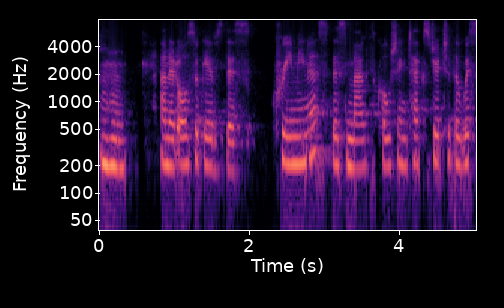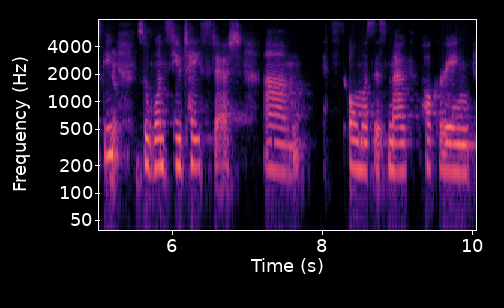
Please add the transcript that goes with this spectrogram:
Mm-hmm. And it also gives this creaminess, this mouth coating texture to the whiskey. Yep. So once you taste it, um, it's almost this mouth puckering,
